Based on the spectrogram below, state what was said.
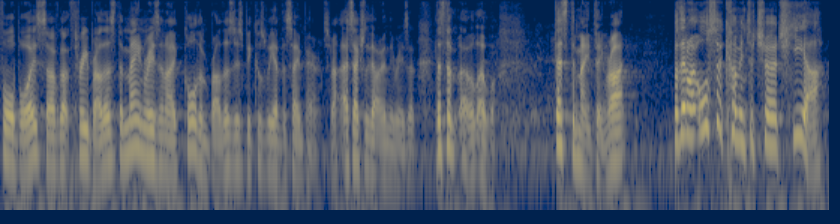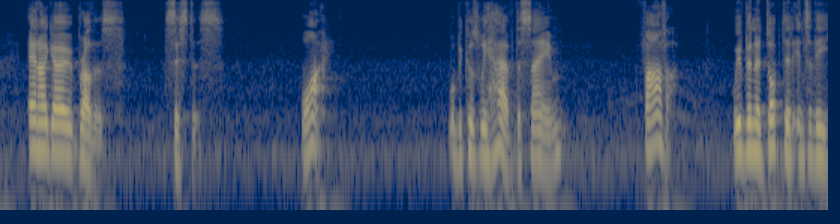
four boys, so I've got three brothers. The main reason I call them brothers is because we have the same parents, right? That's actually the only reason. That's the, oh, oh, well, that's the main thing, right? But then I also come into church here and I go, brothers, sisters. Why? Well, because we have the same father. We've been adopted into the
